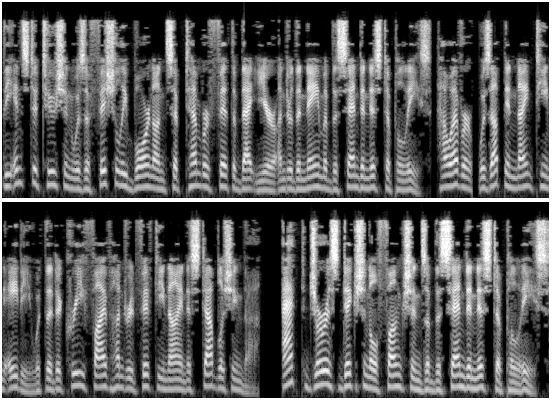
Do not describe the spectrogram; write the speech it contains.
The institution was officially born on September 5 of that year under the name of the Sandinista Police, however, was up in 1980 with the Decree 559 establishing the act jurisdictional functions of the Sandinista Police.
